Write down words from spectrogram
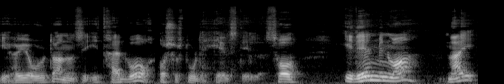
i høyere utdannelse i 30 år, og så sto det helt stille. Så ideen min var nei,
